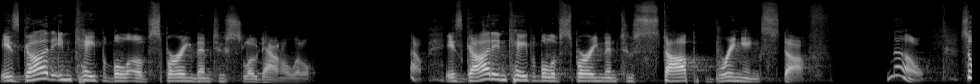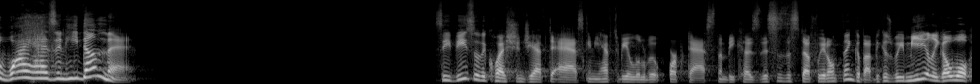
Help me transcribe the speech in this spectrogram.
Is God incapable of spurring them to slow down a little? No. Is God incapable of spurring them to stop bringing stuff? No. So why hasn't He done that? See, these are the questions you have to ask, and you have to be a little bit warped to ask them because this is the stuff we don't think about. Because we immediately go, well,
